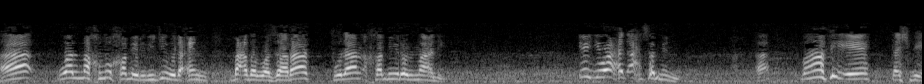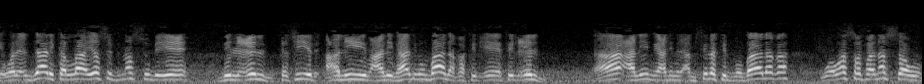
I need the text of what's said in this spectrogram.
ها؟ أه؟ والمخلوق خبير. بيجيبوا دحين بعض الوزارات فلان خبير المالي. يجي واحد أحسن منه. ها؟ أه؟ ما في إيه؟ تشبيه. ولذلك الله يصف نفسه بإيه؟ بالعلم. كثير. عليم عليم. هذه مبالغة في الإيه؟ في العلم. ها؟ أه؟ عليم يعني من أمثلة المبالغة. ووصف نفسه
